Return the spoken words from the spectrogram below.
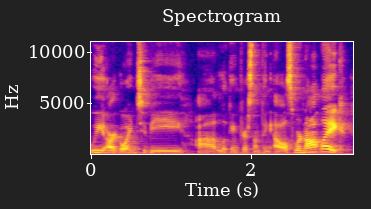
we are going to be uh, looking for something else. We're not like,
